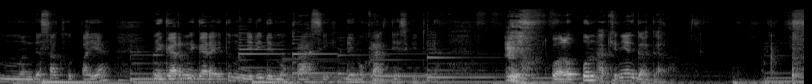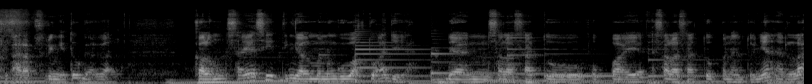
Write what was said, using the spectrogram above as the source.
mendesak supaya negara-negara itu menjadi demokrasi demokratis gitu ya. Walaupun akhirnya gagal. Arab Spring itu gagal kalau menurut saya sih tinggal menunggu waktu aja ya dan salah satu upaya salah satu penentunya adalah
